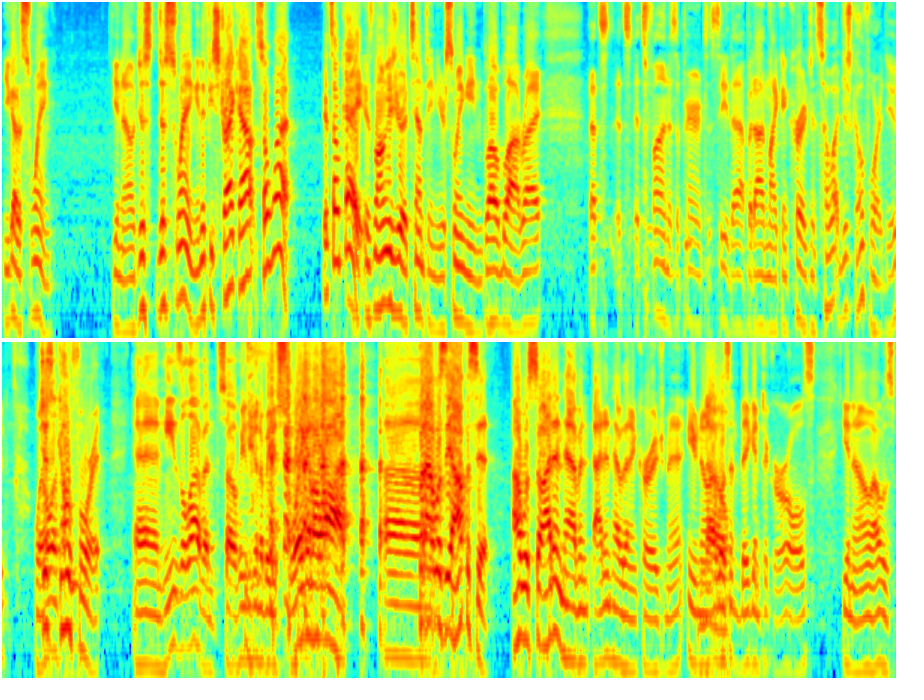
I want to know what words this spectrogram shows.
You got to swing. You know just just swing. And if you strike out so what? It's okay as long as you're attempting you're swinging blah blah blah. right? That's it's it's fun as a parent to see that but i'm like encouraging so what? Just go for it dude. Well, just go for it. And he's 11, so he's going to be swinging a lot. but I was the opposite. I was so I didn't have an, I didn't have that encouragement. You know, I wasn't big into girls. You know, I was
